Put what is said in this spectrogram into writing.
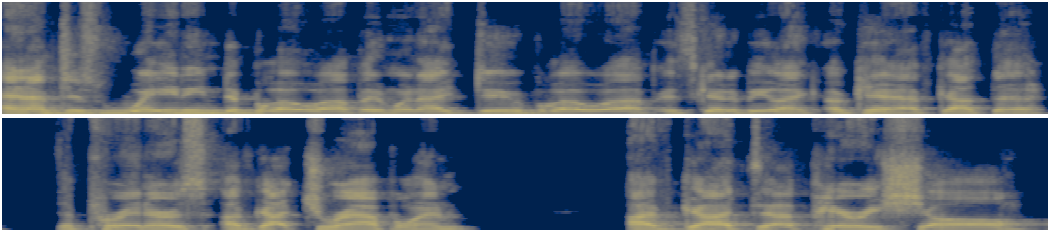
and I'm just waiting to blow up. And when I do blow up, it's going to be like, okay, I've got the the printers, I've got Draplin, I've got uh, Perry Shaw,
